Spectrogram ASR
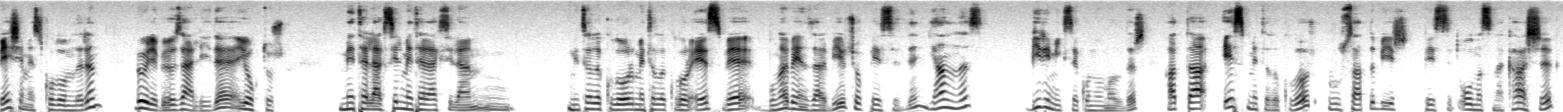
5 ms kolonların böyle bir özelliği de yoktur. Metalaksil, metalaksilem, metalaklor, metalaklor S ve buna benzer birçok pestisidin yalnız bir mikse konulmalıdır. Hatta S metalaklor ruhsatlı bir pestisit olmasına karşılık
